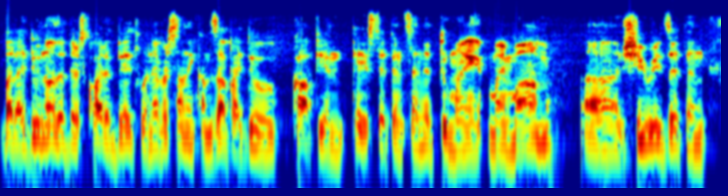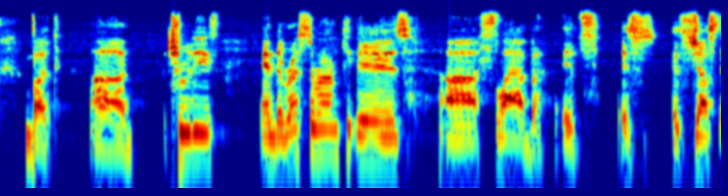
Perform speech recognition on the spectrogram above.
But I do know that there's quite a bit. Whenever something comes up, I do copy and paste it and send it to my my mom, uh, and she reads it. And but uh, Trudy's and the restaurant is uh, Slab. It's it's it's just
